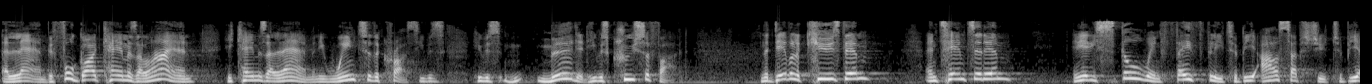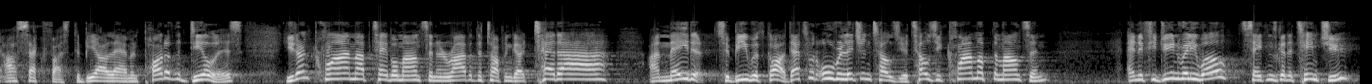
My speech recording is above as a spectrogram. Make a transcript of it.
a lamb. Before God came as a lion, he came as a lamb and he went to the cross. He was, he was murdered, he was crucified. And the devil accused him and tempted him, and yet he still went faithfully to be our substitute, to be our sacrifice, to be our lamb. And part of the deal is you don't climb up Table Mountain and arrive at the top and go, ta da, I made it to be with God. That's what all religion tells you. It tells you climb up the mountain and if you're doing really well, Satan's going to tempt you,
